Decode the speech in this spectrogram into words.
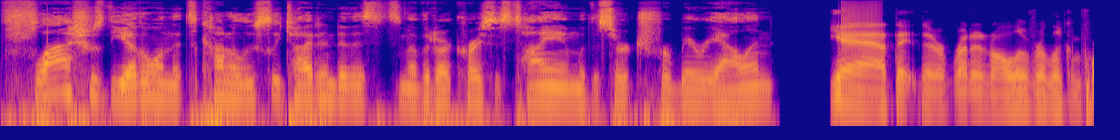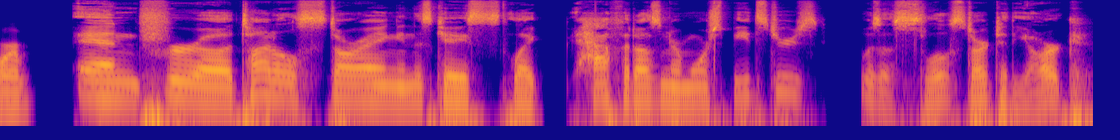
Flash was the other one that's kind of loosely tied into this. It's another Dark Crisis tie-in with a search for Barry Allen. Yeah, they, they're running all over looking for him. And for a title starring, in this case, like half a dozen or more speedsters, it was a slow start to the arc.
